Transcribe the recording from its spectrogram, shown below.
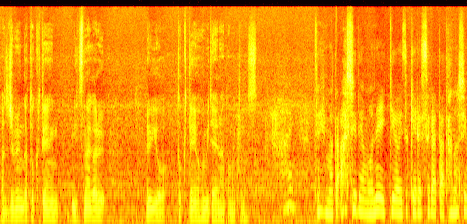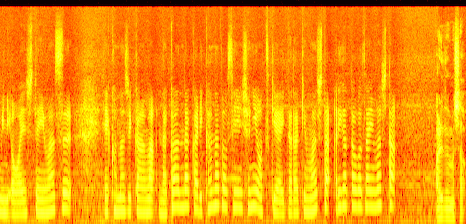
まあ、自分が得点につながる塁を得点を踏みたいなと思ってます。はい、ぜひまた足でもね勢いづける姿楽しみに応援しています。えこの時間は中んだかりかなと選手にお付き合いいただきました。ありがとうございました。ありがとうございました。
